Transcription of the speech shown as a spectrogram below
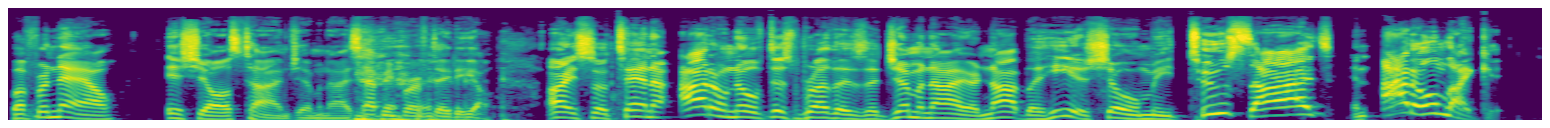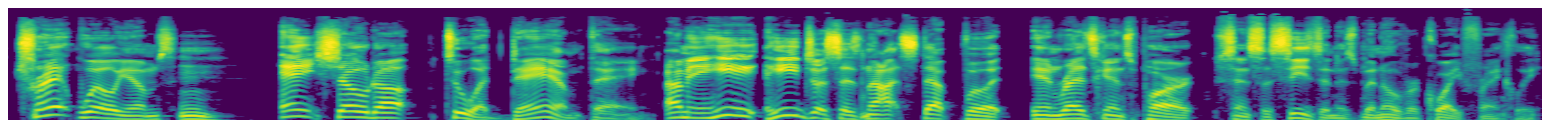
But for now, it's y'all's time, Geminis. Happy birthday to y'all. All right, so Tanner, I don't know if this brother is a Gemini or not, but he has shown me two sides, and I don't like it. Trent Williams mm. ain't showed up to a damn thing. I mean, he he just has not stepped foot in Redskins Park since the season has been over, quite frankly.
